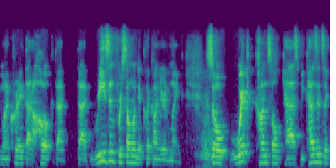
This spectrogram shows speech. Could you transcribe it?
You want to create that hook, that that reason for someone to click on your link. So with Consultcast, because it's a,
